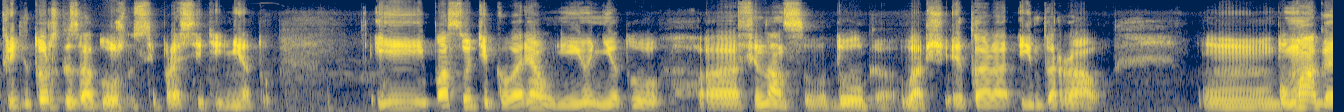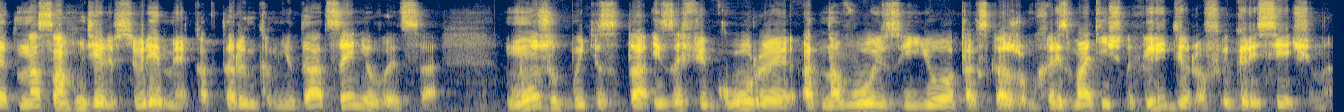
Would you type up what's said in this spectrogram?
кредиторской задолженности, простите, нету. И, по сути говоря, у нее нету э, финансового долга вообще. Это Интеррау. Бумага это на самом деле все время как-то рынком недооценивается. Может быть, из-за из фигуры одного из ее, так скажем, харизматичных лидеров, Игоря Сечина,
